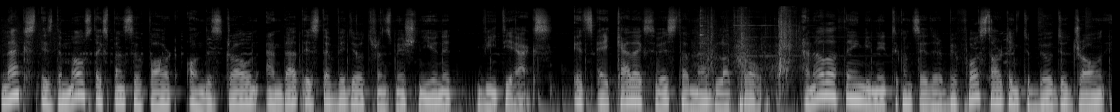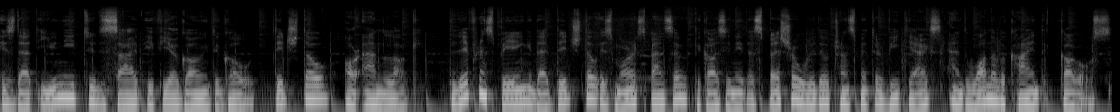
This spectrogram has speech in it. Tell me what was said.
Next is the most expensive part on this drone and that is the video transmission unit VTX. It's a Caddx Vista Nebula Pro. Another thing you need to consider before starting to build your drone is that you need to decide if you're going to go digital or analog. The difference being that digital is more expensive because you need a special video transmitter VTX and one-of-a-kind goggles,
